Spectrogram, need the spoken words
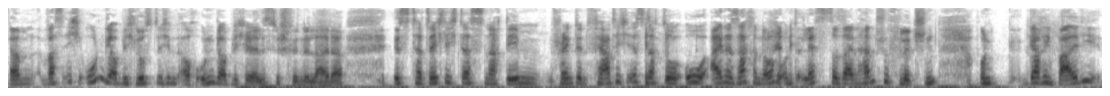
Ähm, was ich unglaublich lustig und auch unglaublich realistisch finde, leider, ist tatsächlich, dass nachdem Franklin fertig ist, sagt so, oh, eine Sache noch und lässt so seinen Handschuh flitschen und Garibaldi,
